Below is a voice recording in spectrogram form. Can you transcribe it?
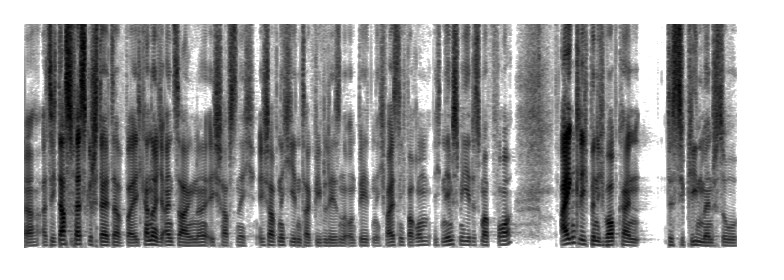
Ja, als ich das festgestellt habe, weil ich kann euch eins sagen, ne, ich schaffe es nicht. Ich schaffe nicht jeden Tag Bibel lesen und beten. Ich weiß nicht warum. Ich nehme es mir jedes Mal vor. Eigentlich bin ich überhaupt kein Disziplinmensch. So,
